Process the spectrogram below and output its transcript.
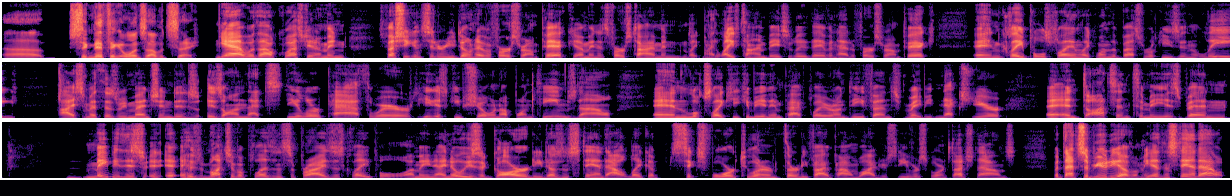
uh, significant ones, I would say. Yeah, without question. I mean, especially considering you don't have a first round pick. I mean, it's first time in like my lifetime, basically. They haven't had a first round pick. And Claypool's playing like one of the best rookies in the league. Highsmith, as we mentioned, is is on that Steeler path where he just keeps showing up on teams now and looks like he can be an impact player on defense maybe next year. And Dotson to me has been maybe this as much of a pleasant surprise as Claypool. I mean, I know he's a guard. He doesn't stand out like a 6'4", 235 pound wide receiver scoring touchdowns, but that's the beauty of him. He doesn't stand out.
